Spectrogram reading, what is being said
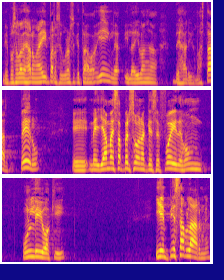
Mi esposa la dejaron ahí para asegurarse que estaba bien y la iban a dejar ir más tarde. Pero eh, me llama esa persona que se fue y dejó un, un lío aquí y empieza a hablarme.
